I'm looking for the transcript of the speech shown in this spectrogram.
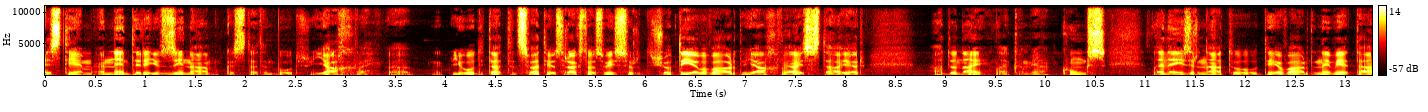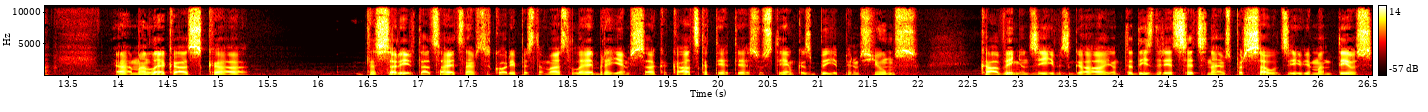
Es tiem nedarīju zinām, kas tad būtu Jahve. Jūdi tātad svētajos rakstos visur šo dieva vārdu Jahve aizstāja ar Adonai, laikam, ja, kungs, lai neizrunātu dievu vārdu nevietā. Man liekas, ka tas arī ir tāds aicinājums, tas, ko arī pēc tam vēstulē ebrejiem saka, ka atskatieties uz tiem, kas bija pirms jums, kā viņu dzīves gāja, un tad izdariet secinājumus par savu dzīvi. Ja man Dievs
